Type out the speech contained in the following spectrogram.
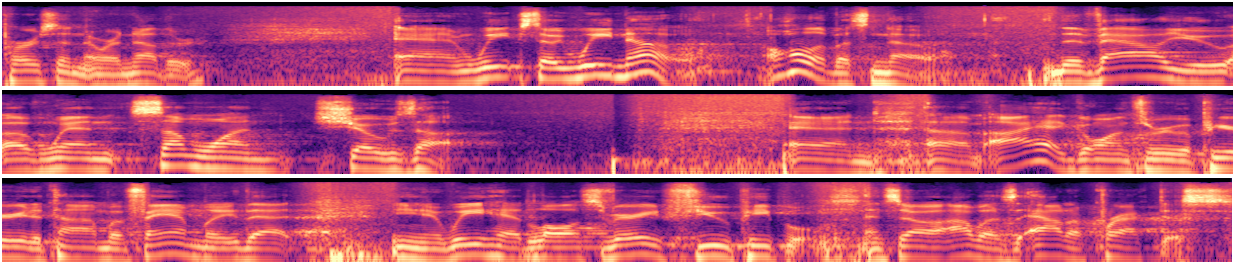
person or another. And we, so we know, all of us know, the value of when someone shows up. And um, I had gone through a period of time with family that, you know, we had lost very few people. And so I was out of practice,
